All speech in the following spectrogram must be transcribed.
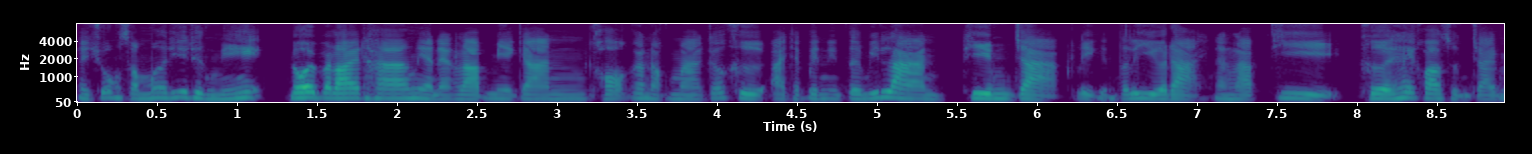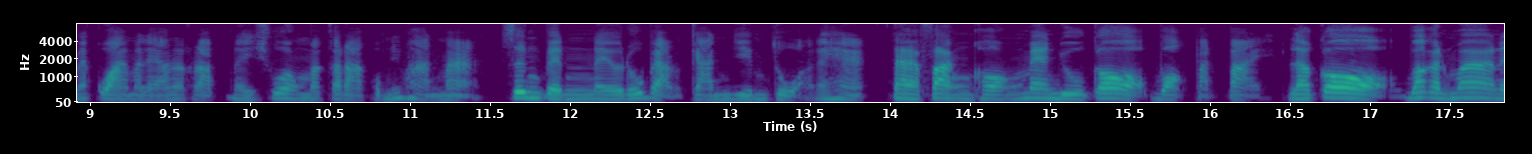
ในช่วงซัมเมอร์ที่ถึงนี้ โดยปลายทางเนี่ยนะครับมีการเคาะกันออกมาก็คืออาจจะเป็นอินเตอร์มิลาน ทีมจากลีกอิตาลีก็ได้นะครับที่เคยให้ความสนใจแม็กไวมาแล้วนะครับในช่วงมกราคมที่ผ่านมา ซึ่งเป็นในรูปแบบการยืมตัวนะฮะแต่ฝั่งของแมนยูก็บอกปัดไป แล้วก็ว่ากันว่าใน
